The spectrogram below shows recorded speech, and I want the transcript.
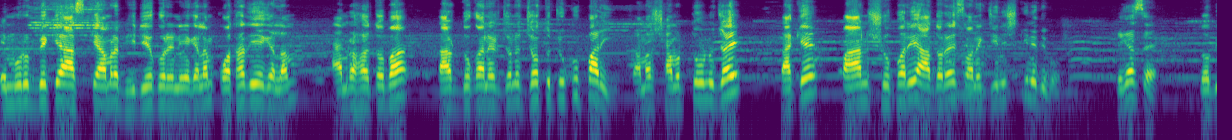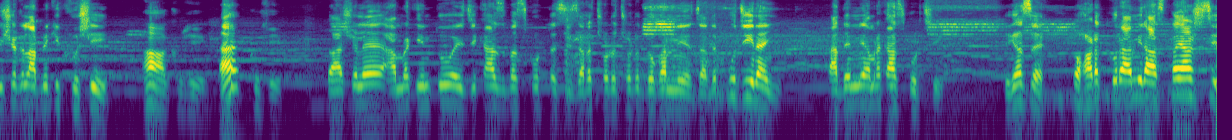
এই মুরব্বীকে আজকে আমরা ভিডিও করে নিয়ে গেলাম কথা দিয়ে গেলাম। আমরা হয়তো বা তার দোকানের জন্য যতটুকু পারি আমার সামর্থ্য অনুযায়ী তাকে পান সুপারি আদরেস অনেক জিনিস কিনে দিব। ঠিক আছে? তো বিষয়টা আপনি কি খুশি? হ্যাঁ খুশি। হ্যাঁ? খুশি। তো আসলে আমরা কিন্তু এই যে কাজ বাজ করতেছি যারা ছোট ছোট দোকান নিয়ে যাদের পুঁজি নাই তাদের নিয়ে আমরা কাজ করছি। ঠিক আছে? তো হঠাৎ করে আমি রাস্তায় আসছি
